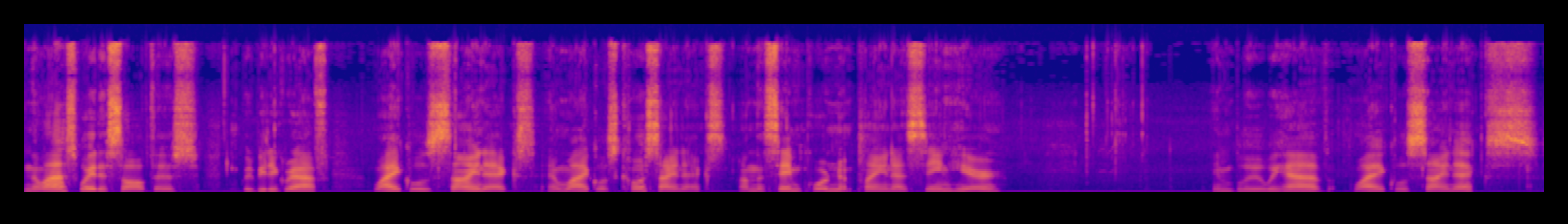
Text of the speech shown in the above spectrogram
And the last way to solve this would be to graph y equals sine x and y equals cosine x on the same coordinate plane as seen here. In blue we have y equals sine x,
